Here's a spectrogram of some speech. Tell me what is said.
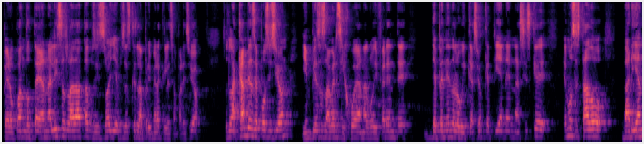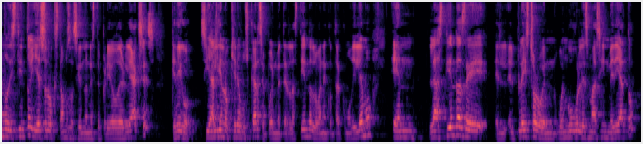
Pero cuando te analizas la data, pues dices, oye, pues es que es la primera que les apareció. Entonces la cambias de posición y empiezas a ver si juegan algo diferente, dependiendo de la ubicación que tienen. Así es que hemos estado variando distinto y eso es lo que estamos haciendo en este periodo de Early Access. Que digo, si alguien lo quiere buscar, se pueden meter a las tiendas, lo van a encontrar como Dilemo. En las tiendas de el, Play Store o en Google es más inmediato.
